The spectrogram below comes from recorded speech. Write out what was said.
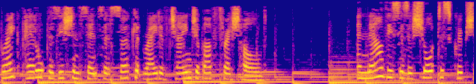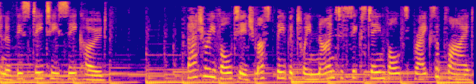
brake pedal position sensor circuit rate of change above threshold. And now this is a short description of this DTC code. Battery voltage must be between 9 to 16 volts brakes applied.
